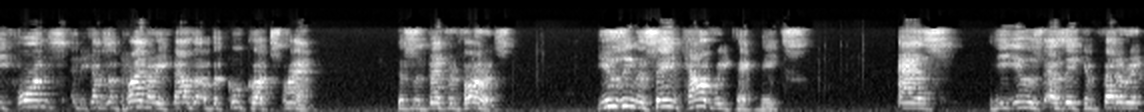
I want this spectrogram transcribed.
he forms and becomes the primary founder of the Ku Klux Klan. This is Bedford Forrest. Using the same cavalry techniques as he used as a Confederate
